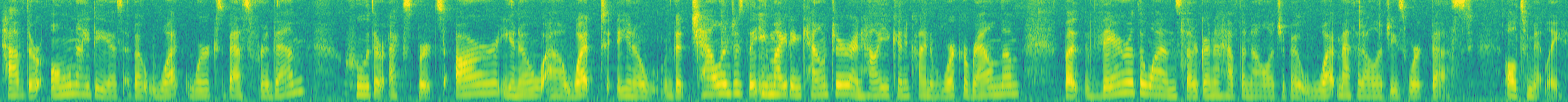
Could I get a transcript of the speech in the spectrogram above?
have their own ideas about what works best for them, who their experts are, you know, uh, what, you know, the challenges that you might encounter and how you can kind of work around them. But they're the ones that are going to have the knowledge about what methodologies work best, ultimately.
